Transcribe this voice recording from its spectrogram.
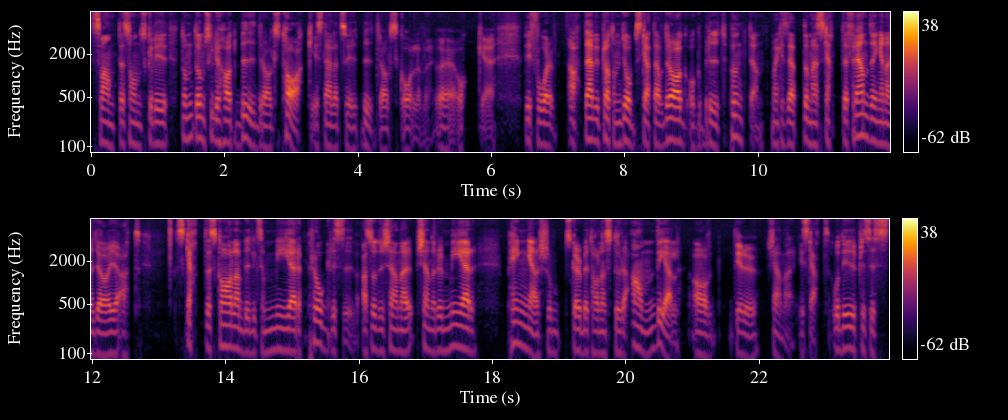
Svantesson skulle, ju, de, de skulle ha ett bidragstak istället så är det ett bidragsgolv eh, och eh, vi får, ja, där vi pratar om jobbskatteavdrag och brytpunkten. Man kan säga att de här skatteförändringarna gör ju att skatteskalan blir liksom mer progressiv. Alltså du tjänar, tjänar du mer pengar så ska du betala en större andel av det du tjänar i skatt. Och det är ju precis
